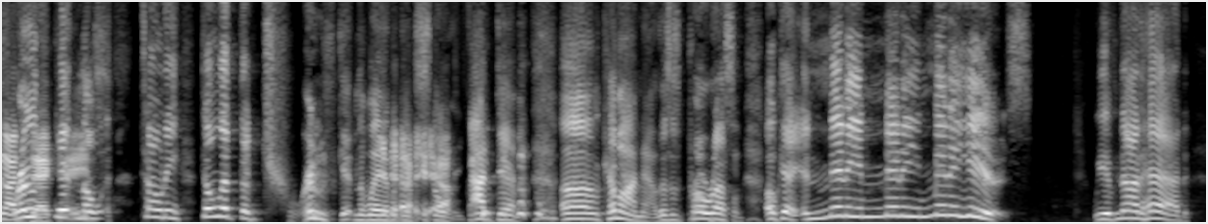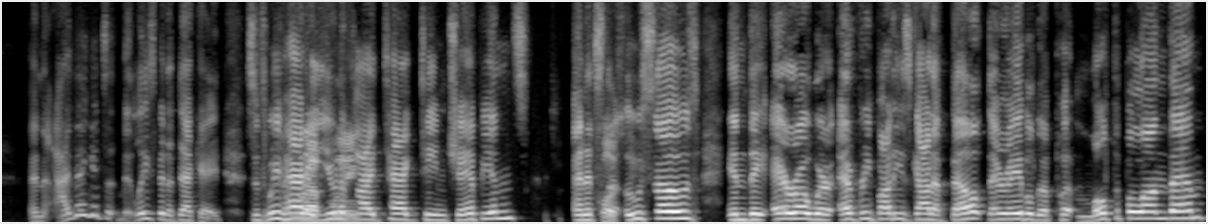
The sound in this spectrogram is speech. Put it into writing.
not truth get in the decades. Tony. Don't let the truth get in the way of a Yeah, good yeah. story. God damn it! Um, come on now, this is pro wrestling. Okay, in many, many, many years, we have not had, and I think it's at least been a decade since we've had a unified tag team champions. And it's Close the. Usos in the era where everybody's got a belt. They're able to put multiple on them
